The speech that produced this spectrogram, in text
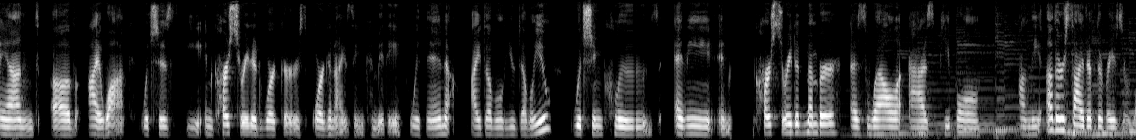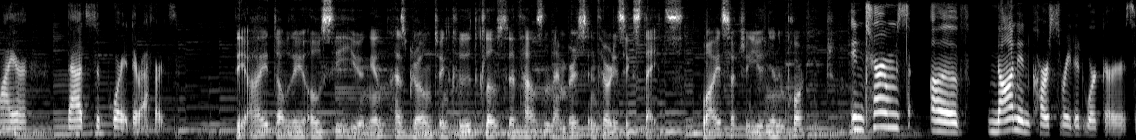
and of IWOC, which is the Incarcerated Workers Organizing Committee within IWW, which includes any incarcerated member as well as people on the other side of the razor wire that support their efforts. The IWOC union has grown to include close to a thousand members in 36 states. Why is such a union important? In terms of non incarcerated workers,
